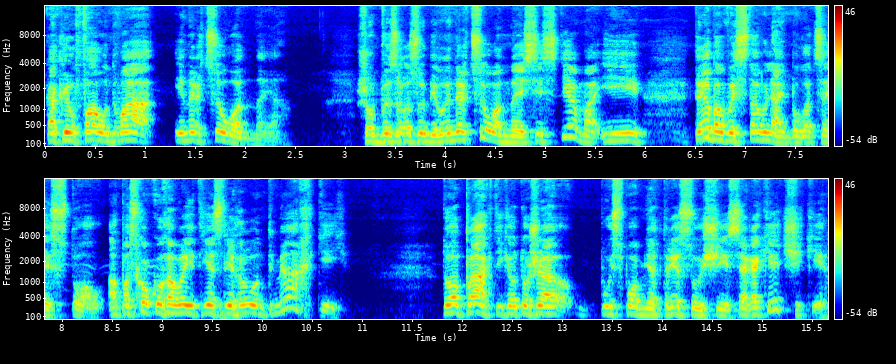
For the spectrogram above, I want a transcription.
как и у Фау-2, інерціонна. Щоб ви зрозуміли, інерціонна система, і треба виставляти було цей стол. А поскольку говорить, если грунт мягкий, то практики, вот уже, пусть помнят трясущиеся ракетчики,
